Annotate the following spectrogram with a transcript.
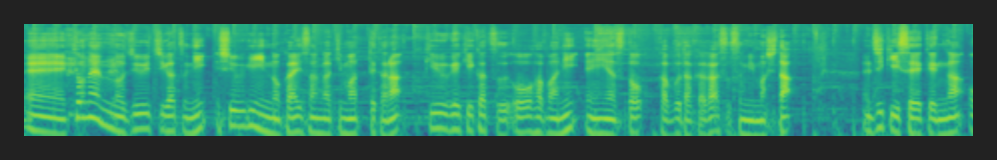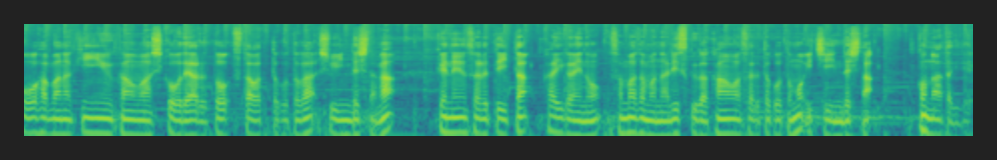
えー、去年の11月に衆議院の解散が決まってから急激かつ大幅に円安と株高が進みました次期政権が大幅な金融緩和志向であると伝わったことが主因でしたが懸念されていた海外のさまざまなリスクが緩和されたことも一因でした。こんなあたりで、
